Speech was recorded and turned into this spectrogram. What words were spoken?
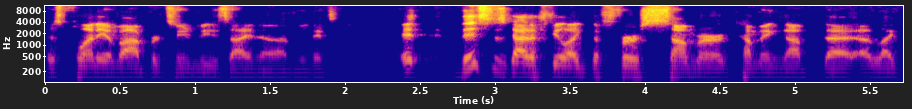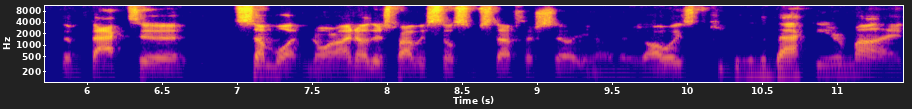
There's plenty of opportunities. I know. I mean, it's it. This has got to feel like the first summer coming up that uh, like the back to somewhat normal. I know there's probably still some stuff. There's still you know there's always keeping in the back of your mind.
